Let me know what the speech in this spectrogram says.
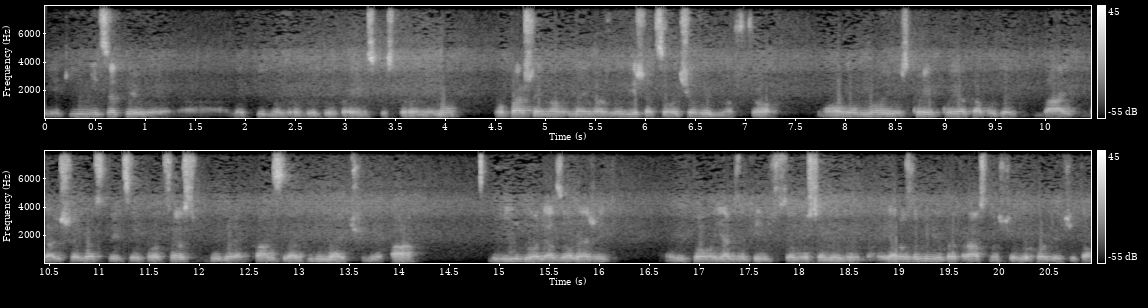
які ініціативи необхідно зробити українській стороні? Ну, по-перше, найважливіше, це очевидно, що головною скрипкою, яка буде далі вести цей процес, буде канцлер Німеччини. А її доля залежить від того, як закінчаться восени вибори. Я розумію прекрасно, що виходячи там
